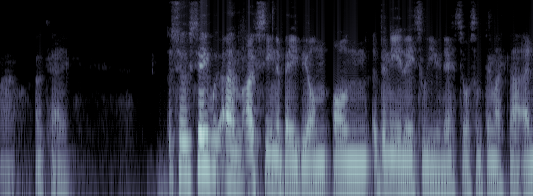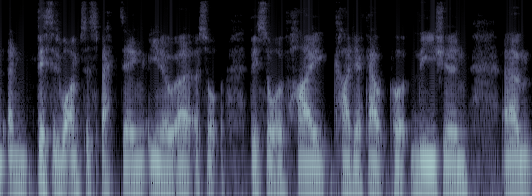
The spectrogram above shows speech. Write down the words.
Wow. Okay. So say um, I've seen a baby on on the neonatal unit or something like that, and, and this is what I'm suspecting. You know, a, a sort this sort of high cardiac output lesion. Um,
